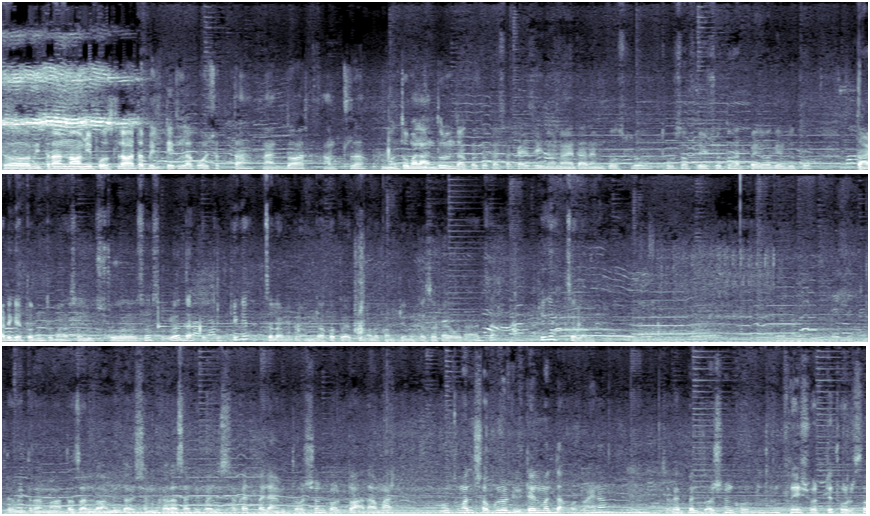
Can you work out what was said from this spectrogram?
तर मित्रांनो आम्ही पोचलो आता बिलटेकला पोहोचू शकता. नागद्वार आमचं. मग तुम्हाला अंदरून दाखवतो कसा काय सिनेमा नाही तर आम्ही पोचलो थोडंसं फ्रेश होतो हातपाय वगैरे देतो ताट घेतो मग तुम्हाला. समोर स्टोअरचं सगळं दाखवतो. ठीक आहे? चला मित्रांनो दाखवतो आहे तुम्हाला कंटिन्यू कसं काय होणार ठीक आहे? चला मित्रांनो. तर मित्रांनो आता चाललो आम्ही दर्शन करायसाठी. पहिले सगळ्यात पहिले आम्ही दर्शन करतो आरामात. मग तुम्हाला सगळं डिटेलमध्ये दाखवतो आहे ना? सगळ्यात पहिले दर्शन करून फ्रेश वाटते थोडंसं.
